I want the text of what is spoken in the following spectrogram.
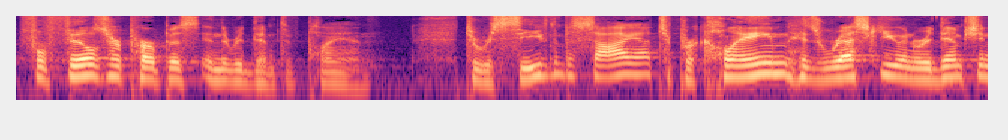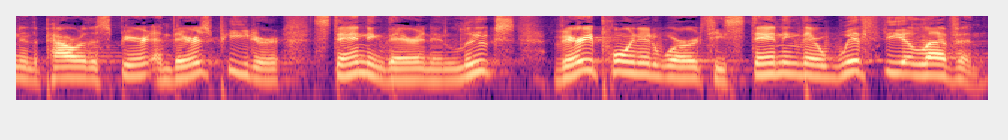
fulfills her purpose in the redemptive plan to receive the Messiah, to proclaim his rescue and redemption in the power of the Spirit. And there's Peter standing there. And in Luke's very pointed words, he's standing there with the 11,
